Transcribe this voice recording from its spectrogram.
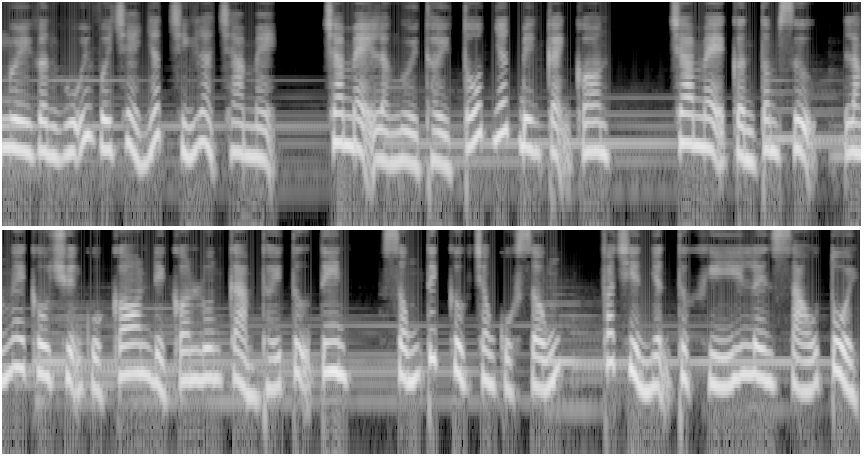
người gần gũi với trẻ nhất chính là cha mẹ. Cha mẹ là người thầy tốt nhất bên cạnh con. Cha mẹ cần tâm sự, lắng nghe câu chuyện của con để con luôn cảm thấy tự tin, sống tích cực trong cuộc sống, phát triển nhận thực khí lên 6 tuổi,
